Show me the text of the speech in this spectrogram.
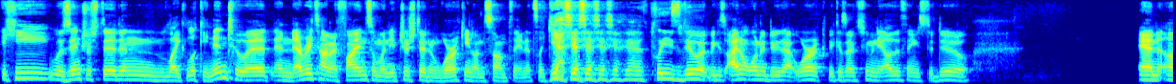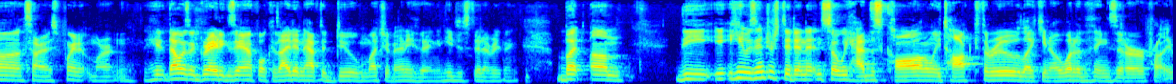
he was interested in like looking into it, and every time I find someone interested in working on something, it's like yes, yes, yes, yes, yes, yes, please do it because I don't want to do that work because I have too many other things to do. And uh, sorry, I was pointing at Martin. He, that was a great example because I didn't have to do much of anything, and he just did everything. But um, the he was interested in it, and so we had this call and we talked through like you know what are the things that are probably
